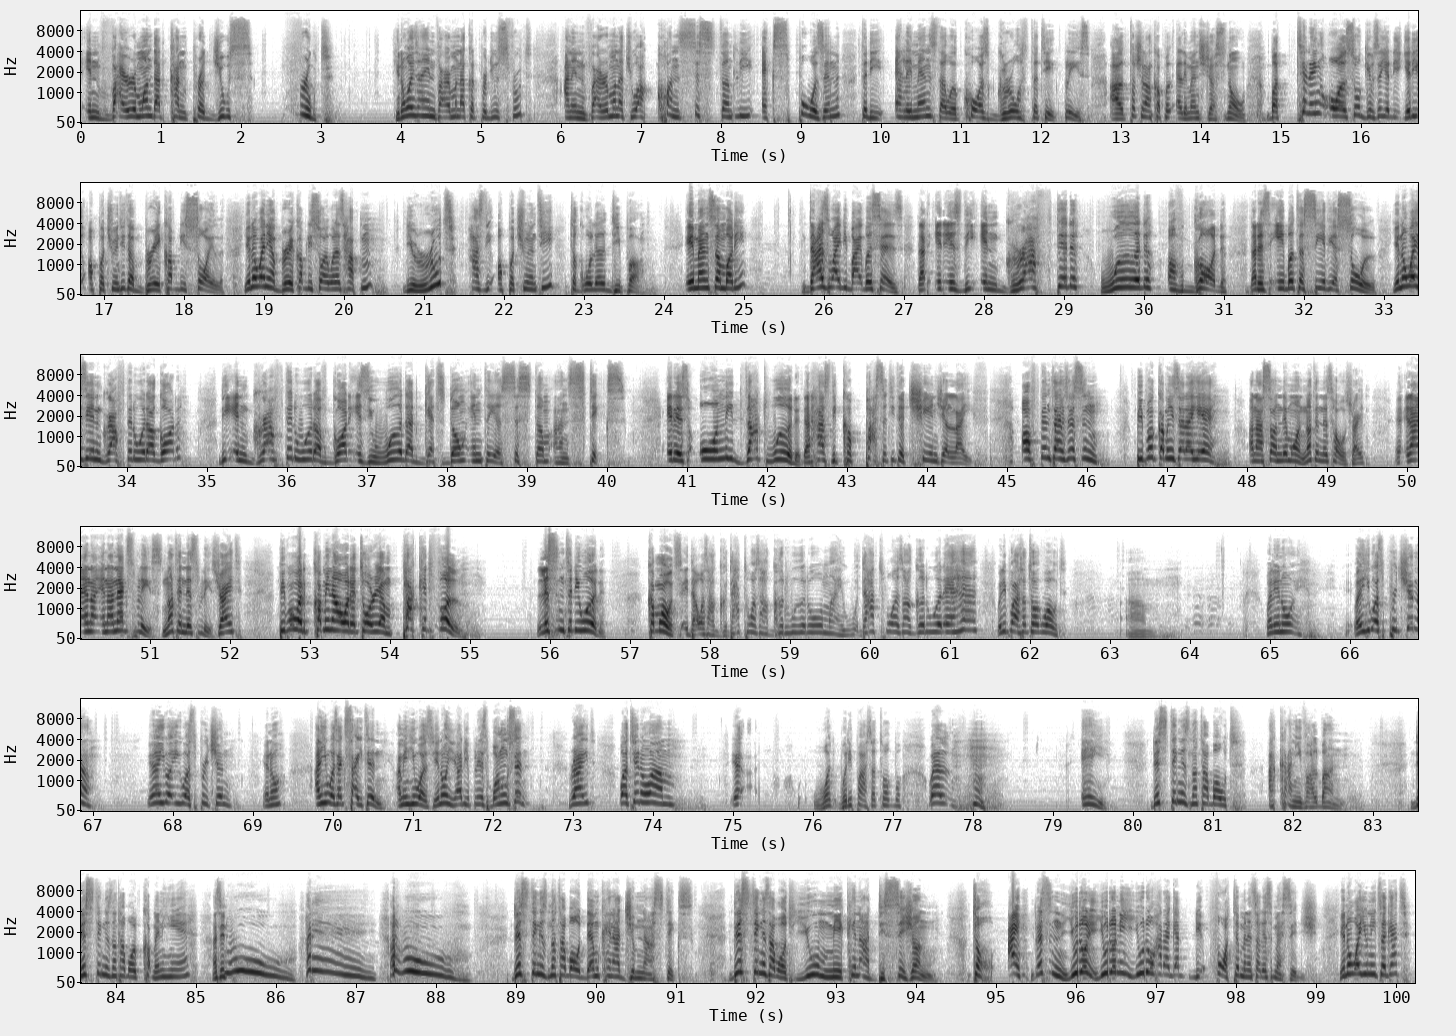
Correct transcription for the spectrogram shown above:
environment that can produce fruit. You know what is an environment that could produce fruit? An environment that you are consistently exposing to the elements that will cause growth to take place. I'll touch on a couple elements just now. But tilling also gives you the, you the opportunity to break up the soil. You know, when you break up the soil, what has happened? The root has the opportunity to go a little deeper. Amen, somebody? That's why the Bible says that it is the engrafted word of God that is able to save your soul. You know why is the engrafted word of God? The engrafted word of God is the word that gets down into your system and sticks. It is only that word that has the capacity to change your life. Oftentimes, listen, people come inside of here on a Sunday morning, not in this house, right? In, a, in, a, in a next place, not in this place, right? People would come in our auditorium, pack it full, listen to the word, come out. Say, that was a good, that was a good word. Oh my, that was a good word. Uh-huh. What did the pastor talk about? Um, well, you know, well, he was preaching. Uh, you know, he was, he was preaching, you know, and he was excited. I mean, he was, you know, he had the place bouncing, right? But, you know, um, yeah, what, what the pastor talk about? Well, hmm, hey, this thing is not about a carnival band. This thing is not about coming here and saying, woo, and woo. This thing is not about them kind of gymnastics. This thing is about you making a decision to I listen, you don't you don't need you don't have to get the 40 minutes of this message. You know what you need to get?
